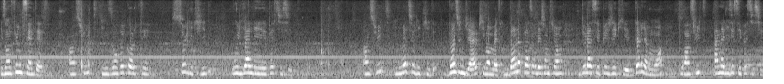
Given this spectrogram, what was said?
ils ont fait une synthèse. Ensuite, ils ont récolté ce liquide où il y a les pesticides. Ensuite, ils mettent ce liquide dans une viale qu'ils vont mettre dans le passeur d'échantillon de la CPG qui est derrière moi pour ensuite analyser ces pesticides.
